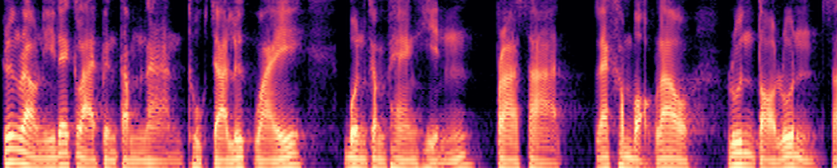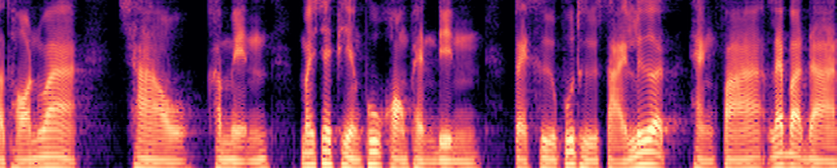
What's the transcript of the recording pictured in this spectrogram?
เรื่องราวนี้ได้กลายเป็นตำนานถูกจารึกไว้ บนกำแพงหิน ปราสาทและคำบอกเล่ารุ่นต่อรุ่น สะท้อนว่า ชาวเขมรไม่ใช่เพียงผู้ครองแผ่นดิน แต่คือผู้ถือสายเลือด แห่งฟ้าและบาดาล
